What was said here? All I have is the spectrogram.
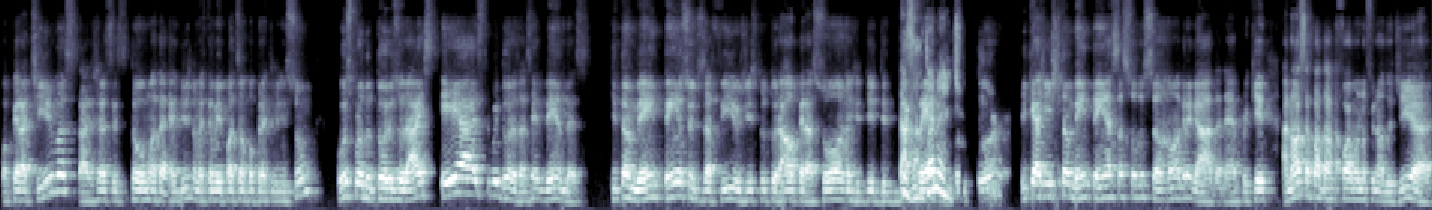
Cooperativas, tá? já citou uma da indígena, mas também pode ser uma cooperativa de insumo, os produtores rurais e as distribuidoras, as revendas, que também têm os seus desafios de estruturar operações, de, de, de dar crédito ao produtor, e que a gente também tem essa solução agregada, né? Porque a nossa plataforma, no final do dia,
